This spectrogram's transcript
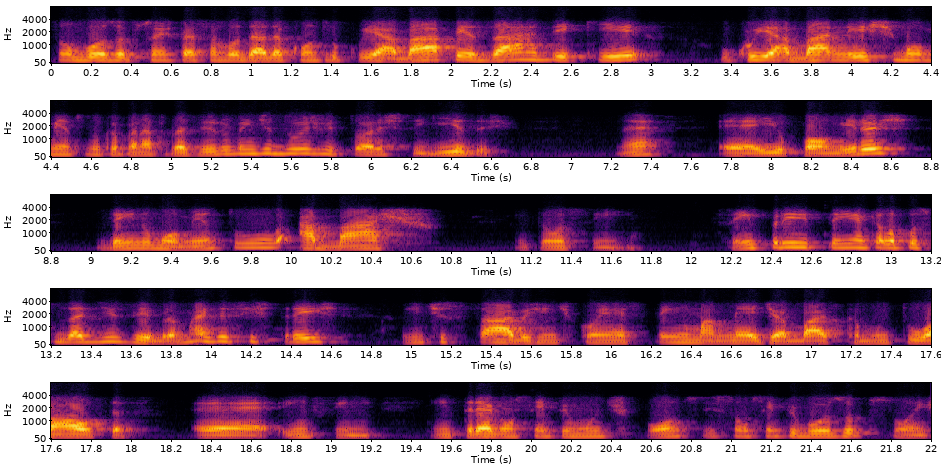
são boas opções para essa rodada contra o Cuiabá, apesar de que o Cuiabá, neste momento no Campeonato Brasileiro, vem de duas vitórias seguidas, né? É, e o Palmeiras vem no momento abaixo. Então, assim, Sempre tem aquela possibilidade de zebra, mas esses três a gente sabe, a gente conhece, tem uma média básica muito alta, é, enfim, entregam sempre muitos pontos e são sempre boas opções.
